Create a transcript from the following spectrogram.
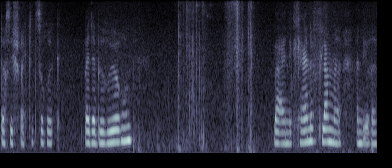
Doch sie schreckte zurück. Bei der Berührung war eine kleine Flamme an ihrer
